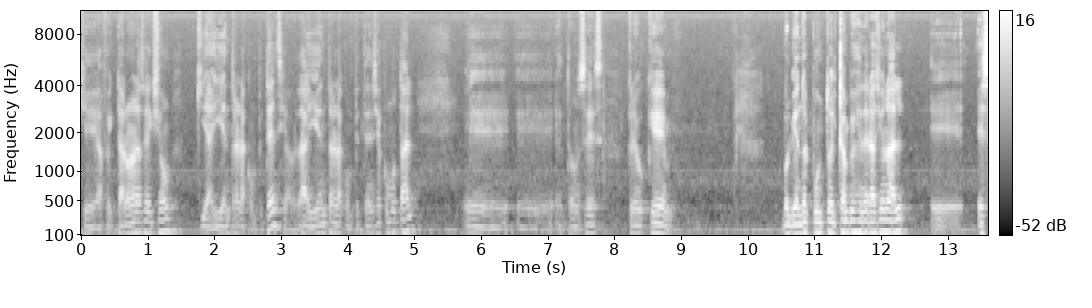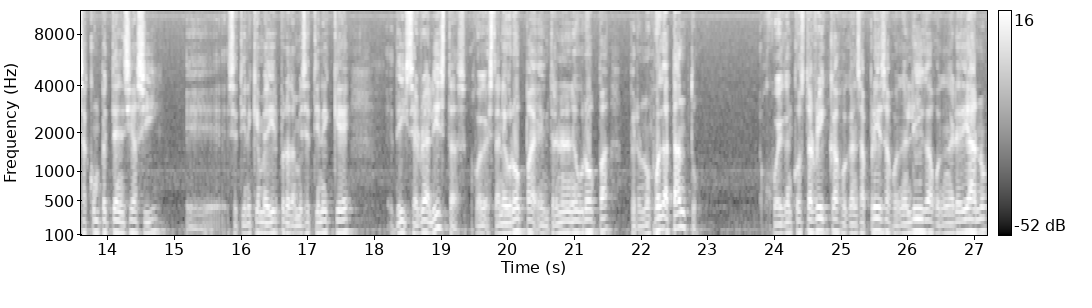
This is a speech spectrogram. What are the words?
que, afectaron a la selección, que ahí entra la competencia, ¿verdad? Ahí entra la competencia como tal. Eh, eh, entonces, creo que, volviendo al punto del cambio generacional, eh, esa competencia sí se tiene que medir, pero también se tiene que de, ser realistas. Juega, está en Europa, entrena en Europa, pero no juega tanto. Juega en Costa Rica, juega en Saprissa, juega en Liga, juega en Herediano,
